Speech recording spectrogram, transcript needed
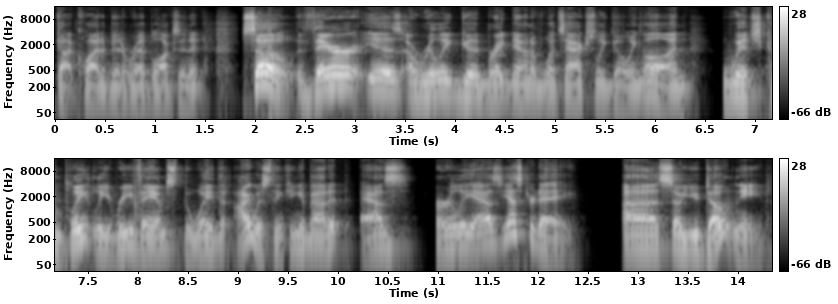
got quite a bit of red blocks in it. So there is a really good breakdown of what's actually going on, which completely revamps the way that I was thinking about it as early as yesterday. Uh, so you don't need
